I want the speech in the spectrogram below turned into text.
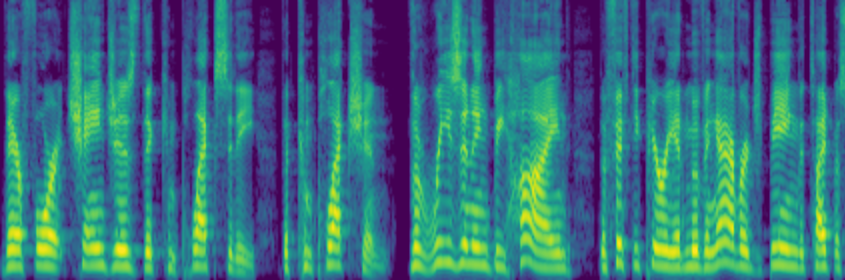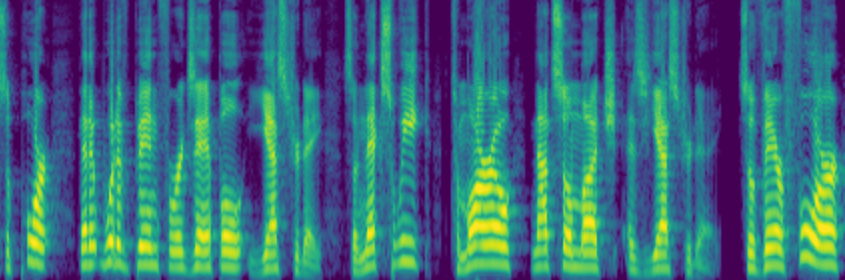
Therefore, it changes the complexity, the complexion, the reasoning behind the 50 period moving average being the type of support that it would have been, for example, yesterday. So, next week, tomorrow, not so much as yesterday. So, therefore,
